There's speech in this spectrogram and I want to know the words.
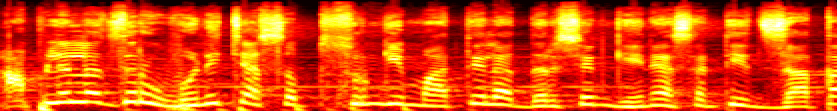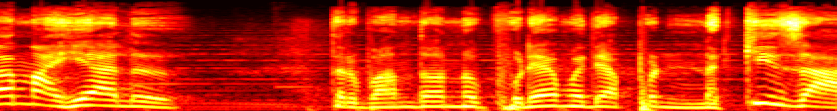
आपल्याला जर वणीच्या सप्तशृंगी मातेला दर्शन घेण्यासाठी जाता नाही आलं तर बांधवांनो पुण्यामध्ये आपण नक्की जा.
